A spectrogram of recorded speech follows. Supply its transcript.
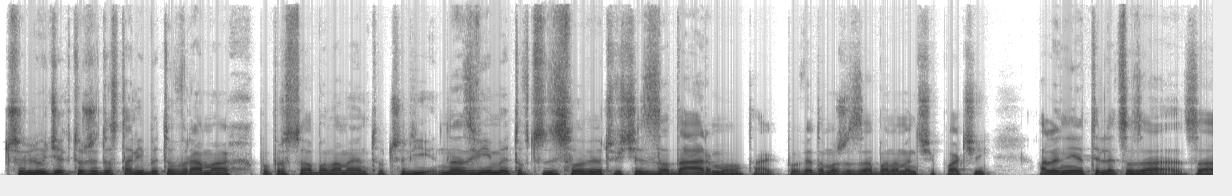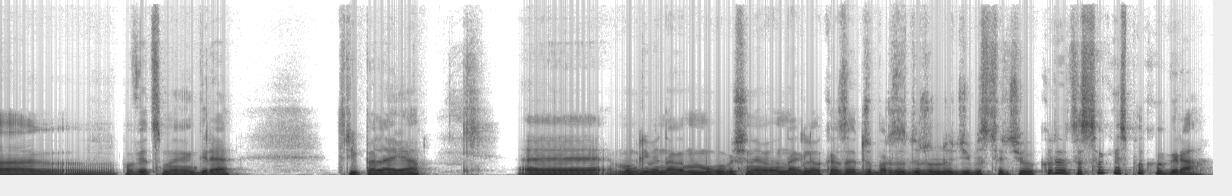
Czy ludzie, którzy dostaliby to w ramach po prostu abonamentu, czyli nazwijmy to w cudzysłowie oczywiście za darmo, tak, bo wiadomo, że za abonament się płaci, ale nie tyle co za, za powiedzmy grę AAA. E, mogliby, mogłoby się nagle okazać, że bardzo dużo ludzi by stwierdziło, kurde, to jest całkiem spoko gra.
